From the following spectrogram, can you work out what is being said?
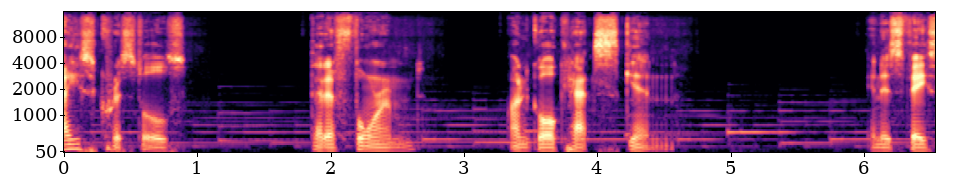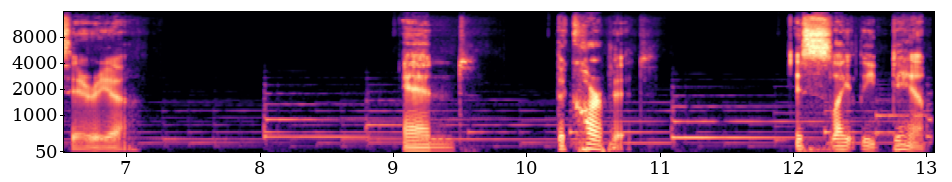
ice crystals that have formed on Golcat's skin in his face area. And the carpet is slightly damp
